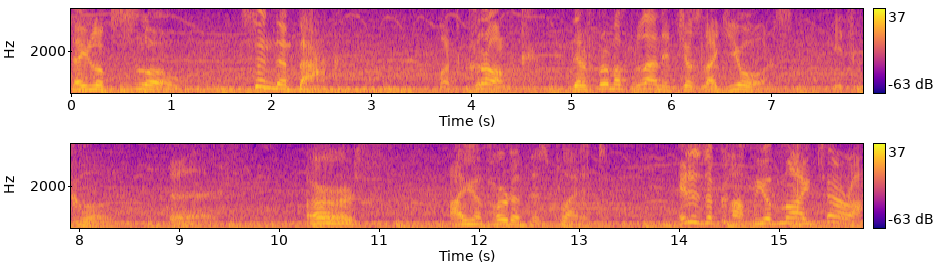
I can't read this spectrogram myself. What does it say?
They look slow. Send them back. But Krunk, they're from a planet just like yours. It's called Earth. Earth! I have heard of this planet. It is a copy of my Terra.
